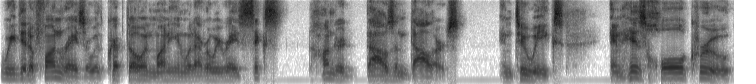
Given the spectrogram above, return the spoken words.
we did a fundraiser with crypto and money and whatever. We raised six hundred thousand dollars in two weeks, and his whole crew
